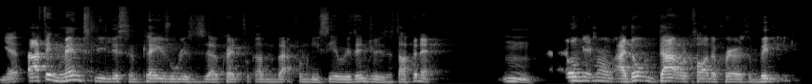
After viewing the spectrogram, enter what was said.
Yep. I think mentally, listen, players always deserve credit for coming back from these serious injuries and stuff, innit? Mm. Don't get me wrong, I don't doubt Ricardo Pereira's ability.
